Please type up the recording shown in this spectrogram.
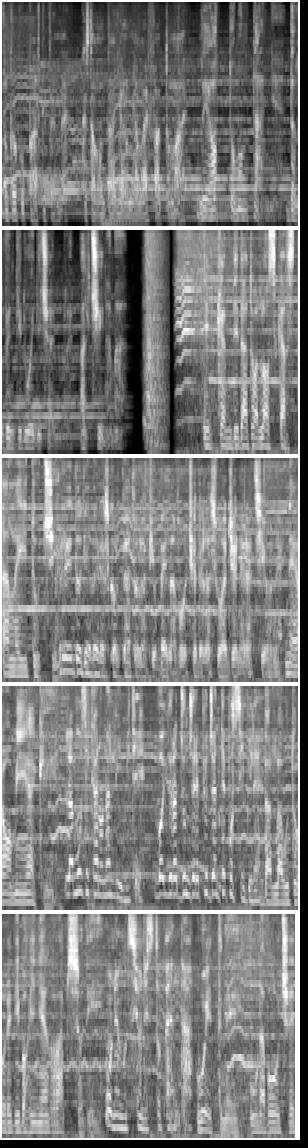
Non preoccuparti per me. Questa montagna non mi ha mai fatto male. Le otto montagne, dal 22 dicembre, al cinema. Il candidato all'Oscar Stanley Tucci. Credo di aver ascoltato la più bella voce della sua generazione. Naomi Eki, La musica non ha limiti. Voglio raggiungere più gente possibile. dall'autore di Bohemian Rhapsody. Un'emozione stupenda. Whitney, una voce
